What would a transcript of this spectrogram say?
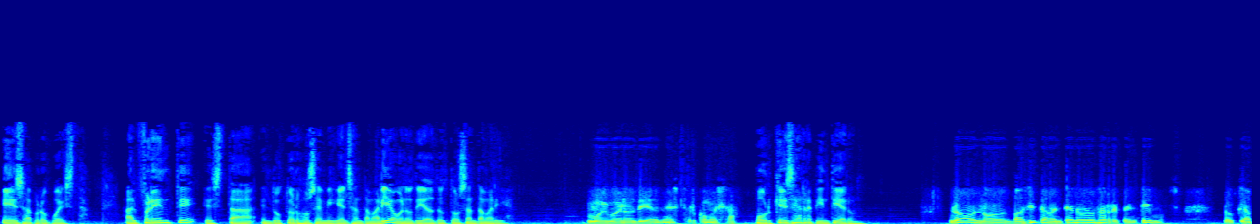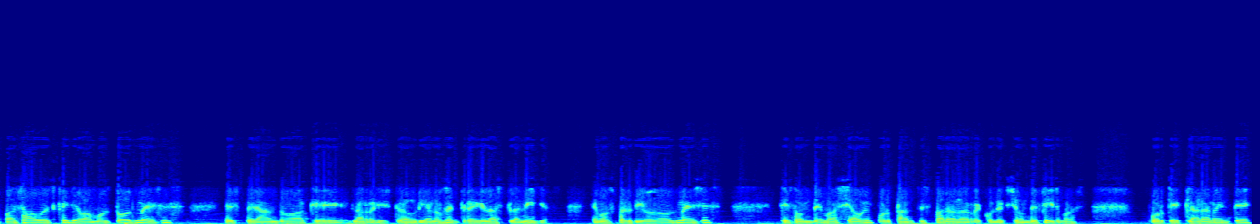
esa propuesta. Al frente está el doctor José Miguel Santamaría. Buenos días, doctor Santamaría. Muy buenos días, Néstor. ¿Cómo está? ¿Por qué se arrepintieron? No, no, básicamente no nos arrepentimos. Lo que ha pasado es que llevamos dos meses esperando a que la registraduría nos entregue las planillas. Hemos perdido dos meses que son demasiado importantes para la recolección de firmas, porque claramente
